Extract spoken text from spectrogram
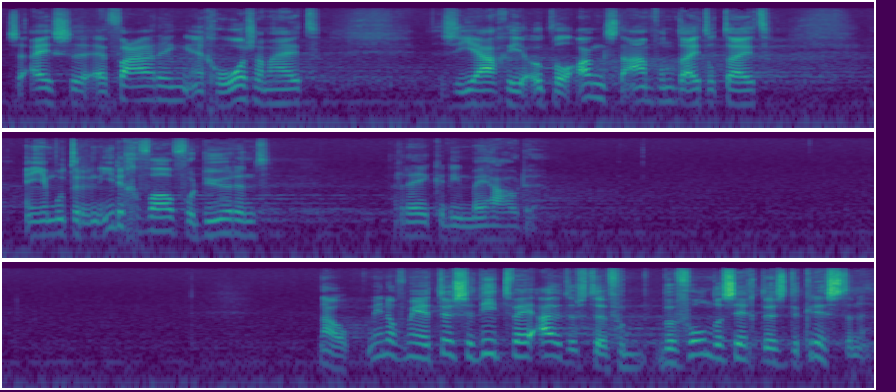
Ze eisen ervaring en gehoorzaamheid. Ze jagen je ook wel angst aan van tijd tot tijd. En je moet er in ieder geval voortdurend rekening mee houden. Nou, min of meer tussen die twee uitersten bevonden zich dus de christenen.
